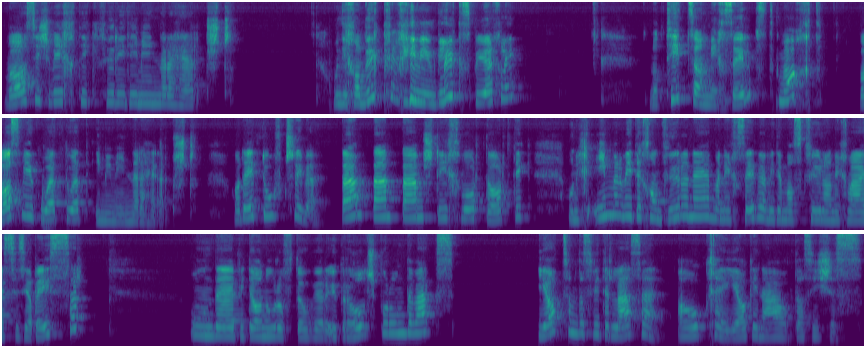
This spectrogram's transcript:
was ist wichtig für in deinem inneren Herbst? Und ich habe wirklich in meinem Glücksbüchlein Notizen an mich selbst gemacht, was mir gut tut in meinem inneren Herbst. Ich habe dort aufgeschrieben, bam, bam, bam, stichwortartig, und ich immer wieder kann führen wenn ich eben wieder mal das Gefühl habe, ich weiß es ja besser und äh, bin da nur auf der Überholspur unterwegs. Ja, um das wieder lesen. Ah, okay, ja genau, das ist es.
